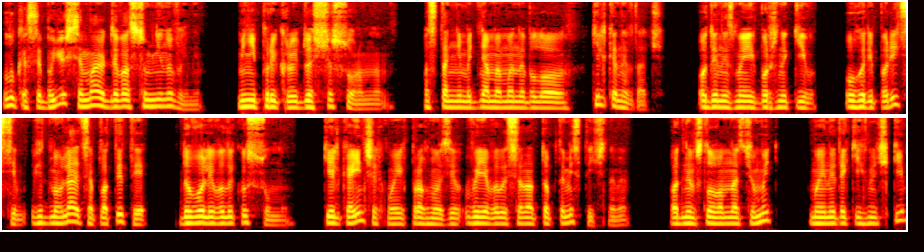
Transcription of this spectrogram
Лукасе, боюся, маю для вас сумні новини. Мені прикро й дещо соромно. Останніми днями в мене було кілька невдач. Один із моїх боржників у горі порічці відмовляється платити доволі велику суму. Кілька інших моїх прогнозів виявилися надто оптимістичними. Одним словом, на цю мить ми не такі гнучкі,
